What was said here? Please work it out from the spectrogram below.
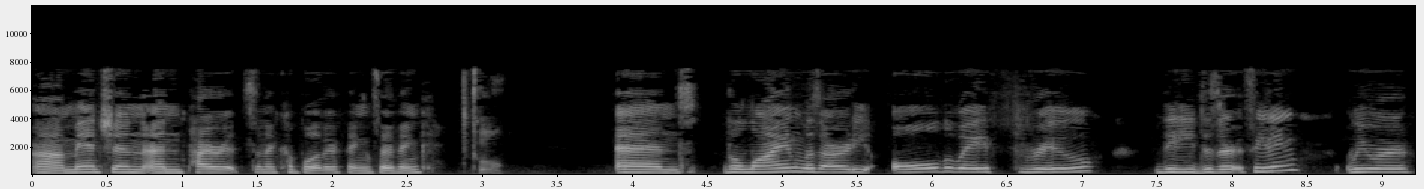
uh, Mansion and Pirates and a couple other things, I think. Cool. and the line was already all the way through the dessert seating. We were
